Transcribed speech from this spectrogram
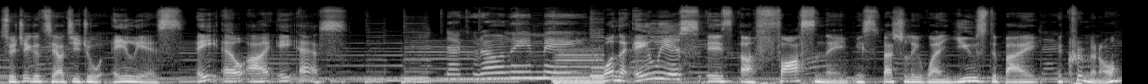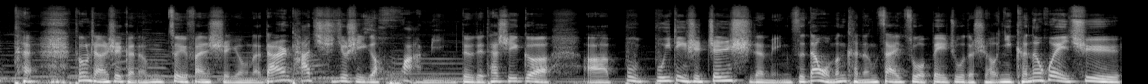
所以这个词要记住 alias，A L I A S。That could only mean Well, the alias is a false name, especially when used by a criminal。通常是可能罪犯使用的。当然，它其实就是一个化名，对不对？它是一个啊、不不一定是真实的名字。但我们可能在做备注的时候，你可能会去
